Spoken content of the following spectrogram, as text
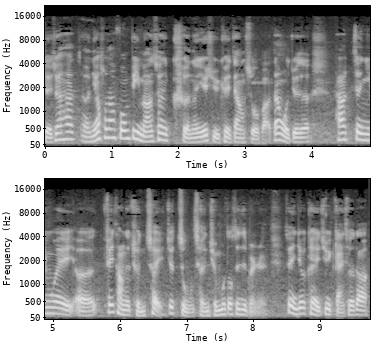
对，所以它呃，你要说它封闭吗？算可能，也许可以这样说吧。但我觉得它正因为呃非常的纯粹，就组成全部都是日本人，所以你就可以去感受到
